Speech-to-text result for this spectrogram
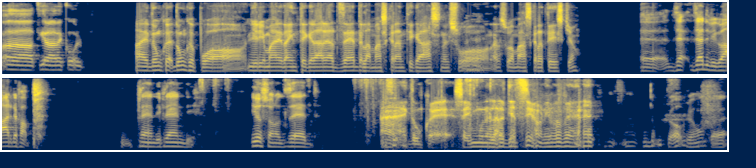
a tirare colpi. Ah, e dunque, dunque può, gli rimane da integrare a Zed la maschera antigas nel suo, nella sua maschera teschio. Eh, Z- Zed vi guarda e fa "Pff, prendi prendi io sono Zed Ah, e dunque sei immune alle radiazioni, va bene. non proprio comunque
